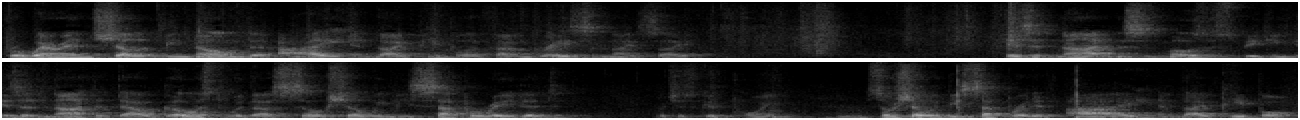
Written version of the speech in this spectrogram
For wherein shall it be known that I and thy people have found grace in thy sight? Is it not, and this is Moses speaking, is it not that thou goest with us, so shall we be separated, which is a good point, Mhm. so shall we be separated, I and thy people,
